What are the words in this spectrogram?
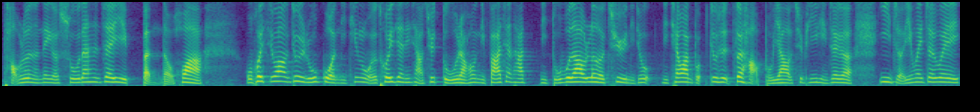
讨论的那个书，但是这一本的话。我会希望，就是如果你听了我的推荐，你想去读，然后你发现他你读不到乐趣，你就你千万不就是最好不要去批评这个译者，因为这位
